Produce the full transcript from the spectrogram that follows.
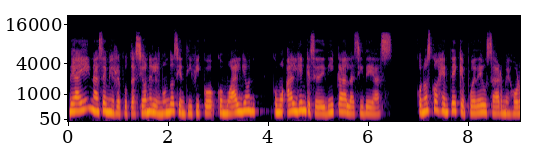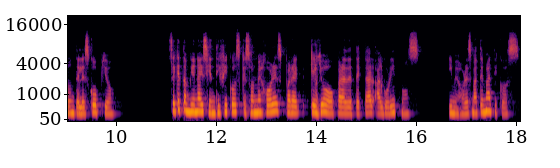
De ahí nace mi reputación en el mundo científico como alguien, como alguien que se dedica a las ideas. Conozco gente que puede usar mejor un telescopio. Sé que también hay científicos que son mejores para, que yo para detectar algoritmos y mejores matemáticos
